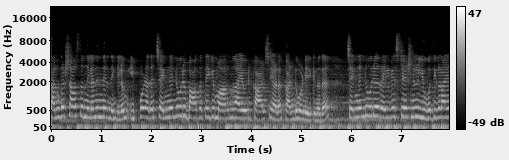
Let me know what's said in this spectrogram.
സംഘർഷാവസ്ഥ നിലനിന്നിരുന്നെങ്കിലും ഇപ്പോഴത് ചെങ്ങന്നൂർ ഭാഗത്തേക്ക് മാറുന്നതായ ഒരു കാഴ്ചയാണ് കണ്ടുകൊണ്ടിരിക്കുന്നത്. ചെങ്ങന്നൂർ റെയിൽവേ സ്റ്റേഷനിൽ യുവതികളായ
